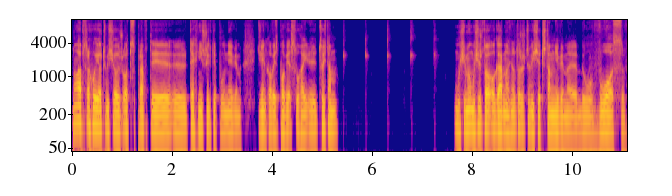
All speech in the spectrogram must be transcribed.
No abstrahuję oczywiście już od spraw ty, y, technicznych typu, nie wiem, dźwiękowiec powie, słuchaj, y, coś tam musimy, musisz to ogarnąć, no to rzeczywiście, czy tam, nie wiem, e, był włos w,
